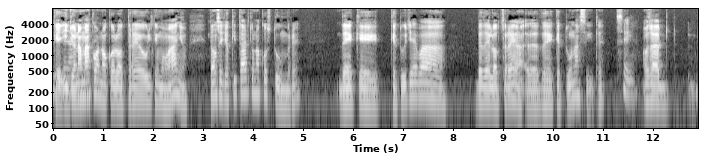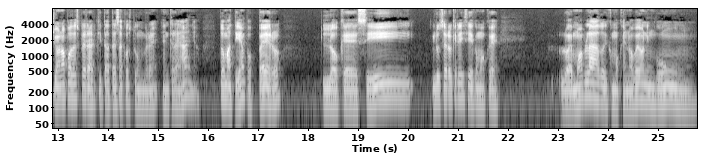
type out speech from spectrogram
Que, y yo nada más conozco los tres últimos años. Entonces yo quitarte una costumbre de que, que tú llevas desde los tres, desde que tú naciste. Sí. O sea, yo no puedo esperar quitarte esa costumbre en tres años. Toma tiempo, pero lo que sí Lucero quiere decir es como que lo hemos hablado y como que no veo ningún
